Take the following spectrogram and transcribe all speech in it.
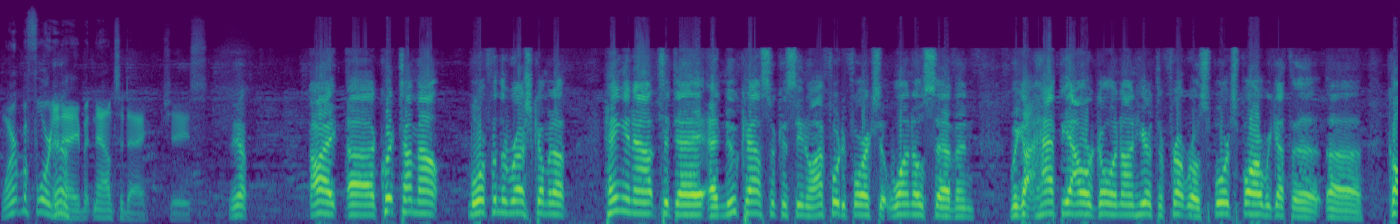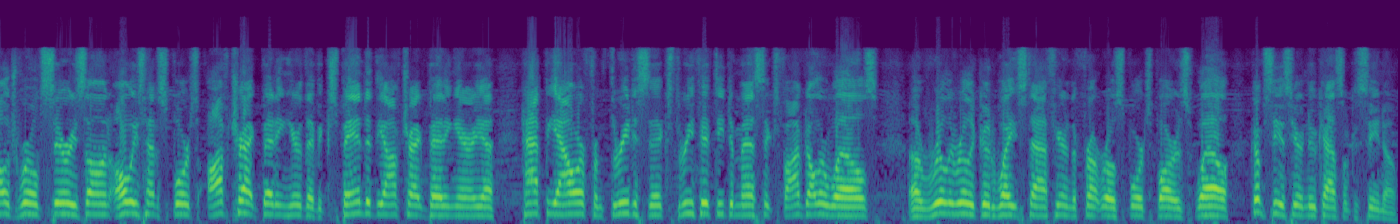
weren't before today, yeah. but now today. Jeez. Yep. All right, uh, quick timeout. More from the rush coming up. Hanging out today at Newcastle Casino, I 44 exit 107 We got happy hour going on here at the Front Row Sports Bar. We got the uh, College World Series on. Always have sports off track betting here. They've expanded the off track betting area. Happy hour from three to six. Three fifty domestics, five dollar wells. A really really good wait staff here in the Front Row Sports Bar as well. Come see us here at Newcastle Casino.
